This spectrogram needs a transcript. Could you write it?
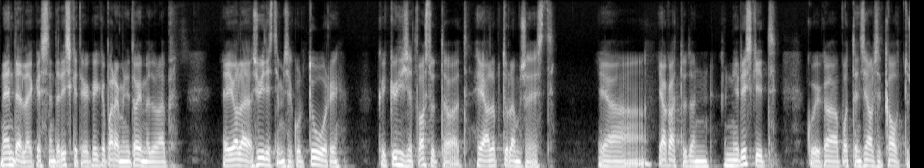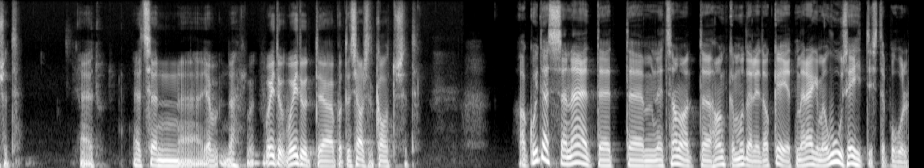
nendele, kes nende riskidega kõige paremini toime tuleb. ei ole süüdistamise kultuuri, kõik ühiselt vastutavad hea lõpptulemuse eest. ja jagatud on nii riskid kui ka potentsiaalsed kaotused. et, et see on ja noh, võidu, võidud ja potentsiaalsed kaotused aga kuidas sa näed, et ähm, needsamad hankemudelid, okei okay,, et me räägime uusehitiste puhul,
